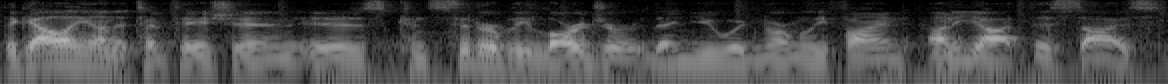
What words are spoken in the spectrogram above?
the galley on the Temptation is considerably larger than you would normally find on a yacht this size.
